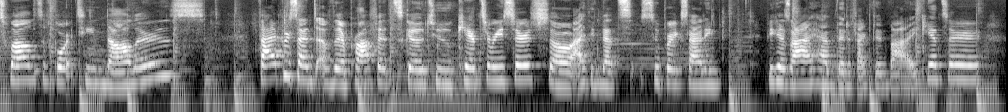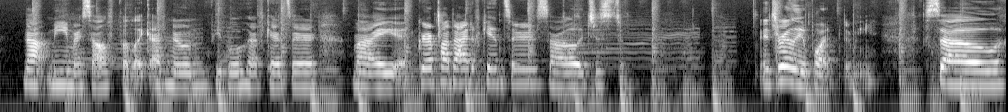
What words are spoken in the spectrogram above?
12 to $14. 5% of their profits go to cancer research, so I think that's super exciting because I have been affected by cancer. Not me myself, but like I've known people who have cancer. My grandpa died of cancer, so it's just, it's really important to me. So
